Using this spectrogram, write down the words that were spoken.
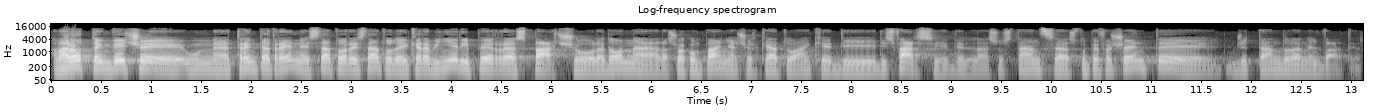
A Marotta invece un 33enne è stato arrestato dai carabinieri per spaccio. La donna, la sua compagna, ha cercato anche di disfarsi della sostanza stupefacente gettandola nel water.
